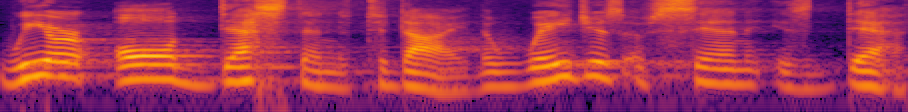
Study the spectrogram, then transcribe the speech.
We are all destined to die. The wages of sin is death.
